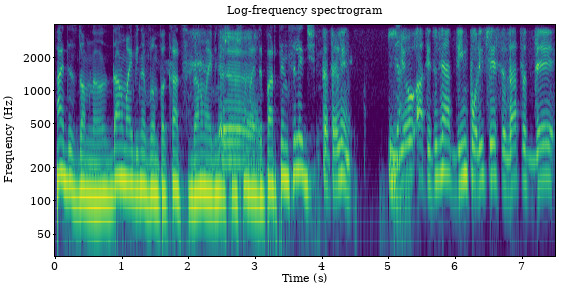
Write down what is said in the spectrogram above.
haideți doamnă, dar nu mai bine vă împăcați, dar nu mai bine și așa Uh, mai departe, înțelegi? Cătălin, Da. eu, atitudinea din poliție este dată de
